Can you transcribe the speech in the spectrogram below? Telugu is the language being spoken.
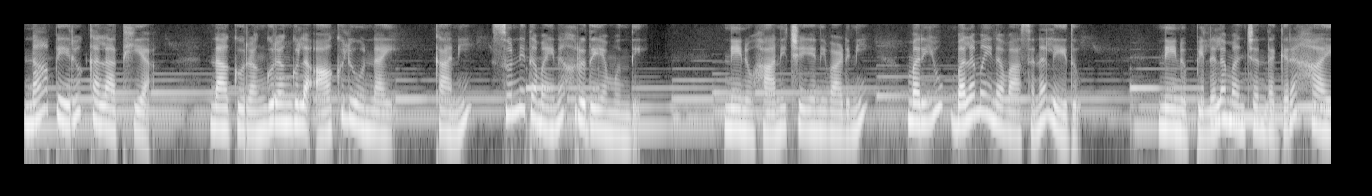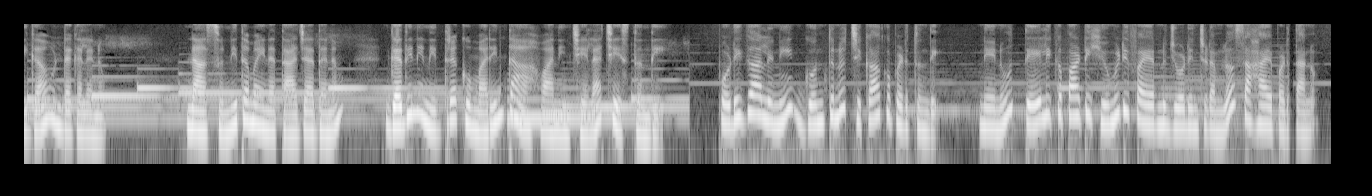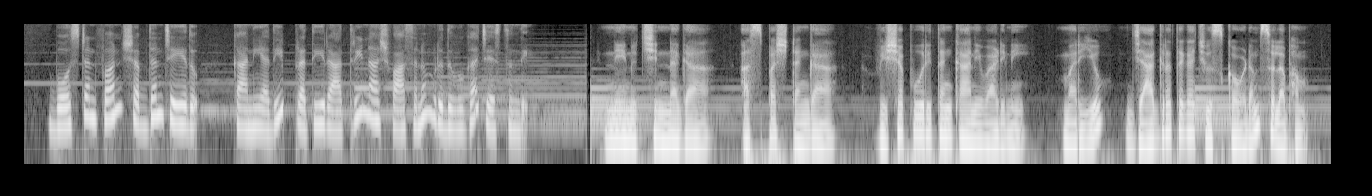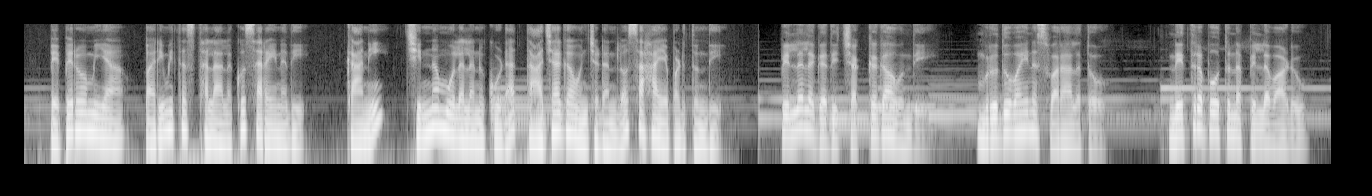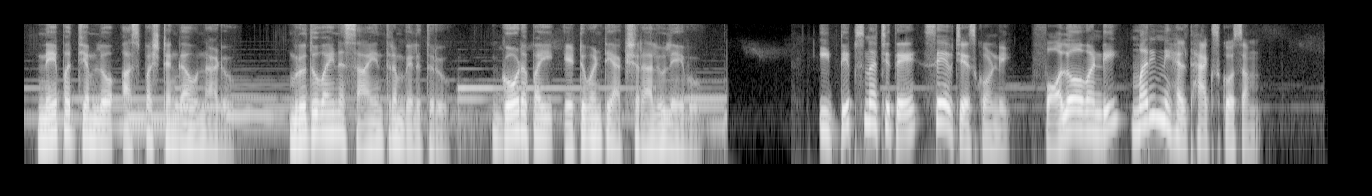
నా పేరు కలాథియా నాకు రంగురంగుల ఆకులు ఉన్నాయి కాని సున్నితమైన హృదయం ఉంది. నేను హాని చేయనివాడిని మరియు బలమైన వాసన లేదు. నేను పిల్లల మంచం దగ్గర హాయిగా ఉండగలను. నా సున్నితమైన తాజాదనం గదిని నిద్రకు మరింత ఆహ్వానించేలా చేస్తుంది. పొడిగాలిని గొంతును చికాకు పెడుతుంది. నేను తేలికపాటి హ్యూమిడిఫైయర్ను జోడించడంలో సహాయపడతాను. బోస్టన్ ఫర్న్ శబ్దం చేయదు. కాని అది ప్రతి రాత్రి నా శ్వాసను మృదువుగా చేస్తుంది. నేను చిన్నగా అస్పష్టంగా విషపూరితం కానివాడిని మరియు జాగ్రత్తగా చూసుకోవడం సులభం. పెపెరోమియా పరిమిత స్థలాలకు సరైనది కాని చిన్న మూలలను కూడా తాజాగా ఉంచడంలో సహాయపడుతుంది. పిల్లల గది చక్కగా ఉంది. మృదువైన స్వరాలతో నిద్రపోతున్న పిల్లవాడు నేపథ్యంలో అస్పష్టంగా ఉన్నాడు. మృదువైన సాయంత్రం వెలుతురు. గోడపై ఎటువంటి అక్షరాలు లేవు. ఈ టిప్స్ నచ్చితే సేవ్ చేసుకోండి. ఫాలో అవ్వండి. మరిన్ని హెల్త్ హ్యాక్స్ కోసం.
